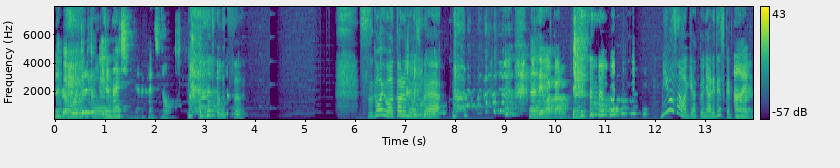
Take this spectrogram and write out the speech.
なんかボイトレとかいらないしみたいな感じの。そうそうすごいわかるのよ、それ。なぜわかる？美和さんは逆にあれですか、はい、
